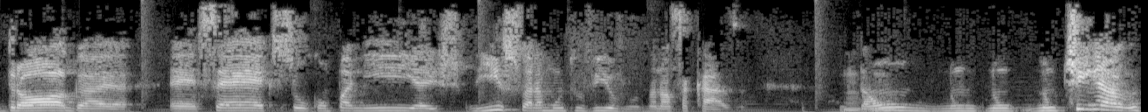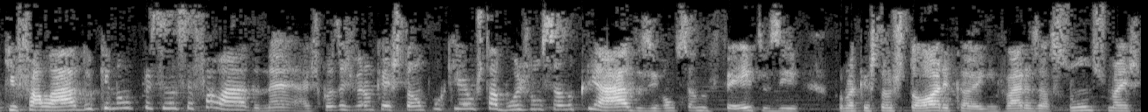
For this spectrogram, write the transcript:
droga, é, sexo, companhias, isso era muito vivo na nossa casa. Então, uhum. não, não, não tinha o que falar do que não precisa ser falado, né? As coisas viram questão porque os tabus vão sendo criados e vão sendo feitos, e por uma questão histórica em vários assuntos, mas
